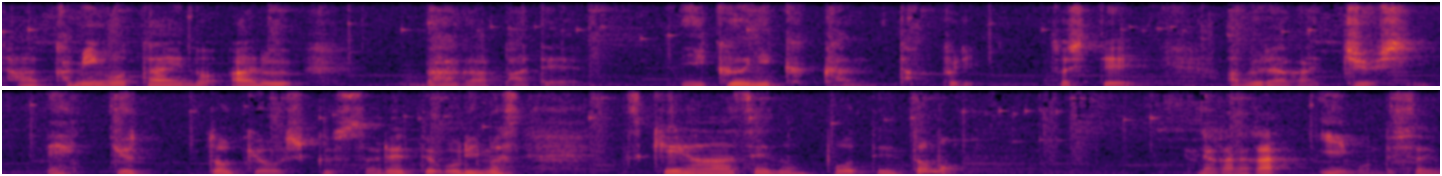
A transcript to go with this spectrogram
噛み応えのあるバーガーパテ肉肉感たっぷりそして油がジューシーねギュッと凝縮されております。付け合わせのポテトもなかなかいいもんでしたよ。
